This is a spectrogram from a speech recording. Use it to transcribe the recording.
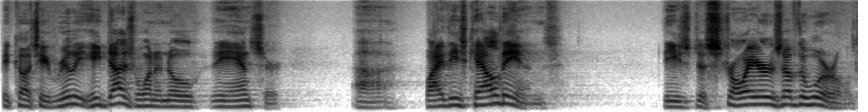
because he really, he does want to know the answer. Uh, why these Chaldeans, these destroyers of the world,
